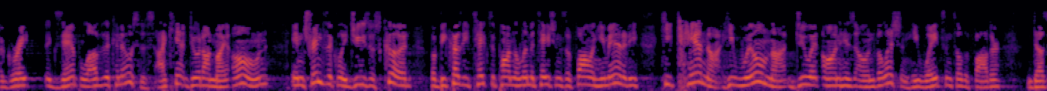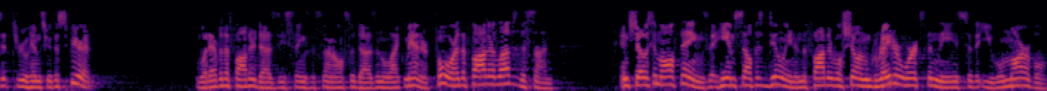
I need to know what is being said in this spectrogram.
A great example of the kenosis. I can't do it on my own. Intrinsically, Jesus could, but because he takes upon the limitations of fallen humanity, he cannot, he will not do it on his own volition. He waits until the Father does it through him through the Spirit. Whatever the Father does, these things the Son also does in the like manner. For the Father loves the Son and shows him all things that he himself is doing, and the Father will show him greater works than these so that you will marvel.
